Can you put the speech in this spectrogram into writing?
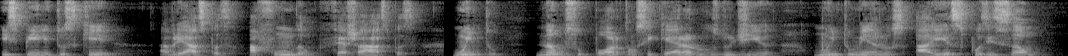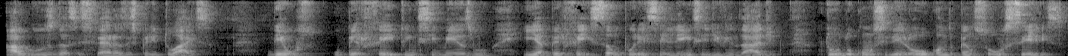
Espíritos que, abre aspas, afundam, fecha aspas, muito, não suportam sequer a luz do dia, muito menos a exposição à luz das esferas espirituais. Deus, o perfeito em si mesmo e a perfeição por excelência e divindade, tudo considerou quando pensou os seres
